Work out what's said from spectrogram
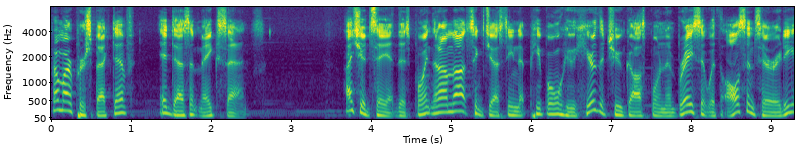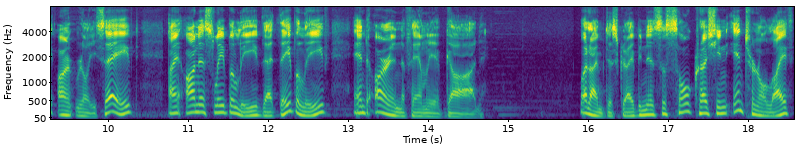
From our perspective, it doesn't make sense. I should say at this point that I'm not suggesting that people who hear the true gospel and embrace it with all sincerity aren't really saved. I honestly believe that they believe and are in the family of God. What I'm describing is the soul crushing internal life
